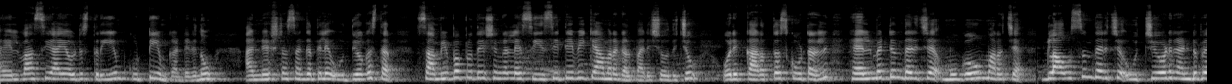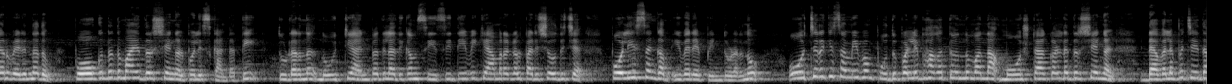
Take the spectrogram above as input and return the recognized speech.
അയൽവാസിയായ ഒരു സ്ത്രീയും കുട്ടിയും കണ്ടിരുന്നു. അന്വേഷണ സംഘത്തിലെ ഉദ്യോഗസ്ഥർ സമീപ പ്രദേശങ്ങളിലെ സി സി ടി വി ക്യാമറകൾ പരിശോധിച്ചു. ഒരു കറുത്ത സ്കൂട്ടറിൽ ഹെൽമറ്റും ധരിച്ച് മുഖവും മറച്ച് ഗ്ലൗസും ധരിച്ച് ഉച്ചയോടെ രണ്ടുപേർ വരുന്നതും പോകുന്നതുമായ ദൃശ്യങ്ങൾ പോലീസ് കണ്ടെത്തി. തുടർന്ന് നൂറ്റി അൻപതിലധികം സി സി ടി വി ക്യാമറകൾ പരിശോധിച്ച് പോലീസ് സംഘം ഇവരെ പിന്തുടർന്നു. ഓച്ചിറയ്ക്ക് സമീപം പുതുപ്പള്ളി ഭാഗത്തു നിന്നും വന്ന മോഷ്ടാക്കളുടെ ദൃശ്യങ്ങൾ ഡെവലപ്പ് ചെയ്ത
